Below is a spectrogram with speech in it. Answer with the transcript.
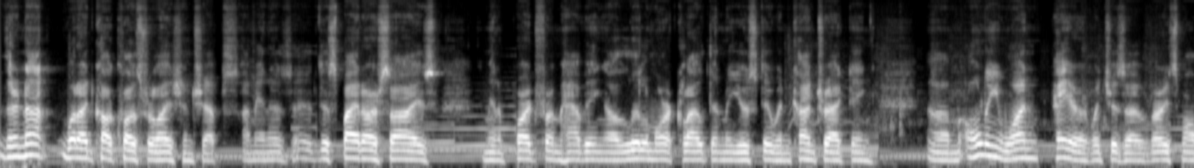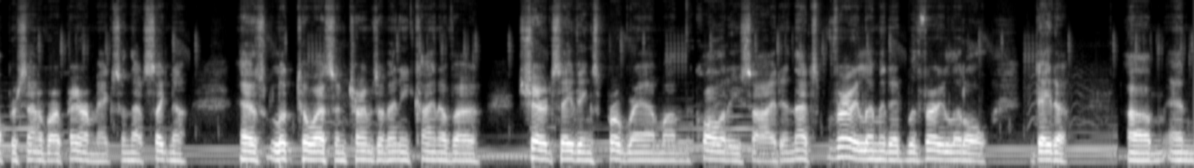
they're not what I'd call close relationships. I mean, as, despite our size, I mean, apart from having a little more clout than we used to in contracting, um, only one payer, which is a very small percent of our payer mix, and that's Cigna, has looked to us in terms of any kind of a shared savings program on the quality side, and that's very limited with very little data. Um, and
